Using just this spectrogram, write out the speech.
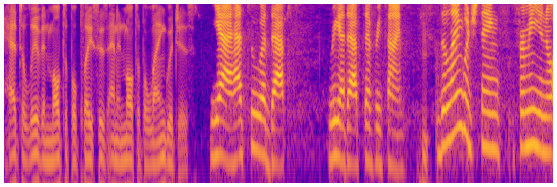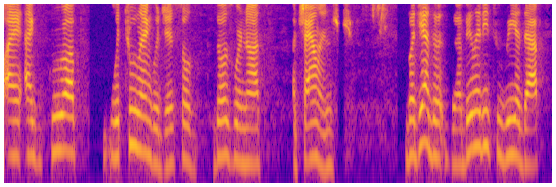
had to live in multiple places and in multiple languages. Yeah, I had to adapt, readapt every time. Hmm. The language thing, for me, you know, I, I grew up with two languages, so those were not a challenge. But yeah, the, the ability to readapt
